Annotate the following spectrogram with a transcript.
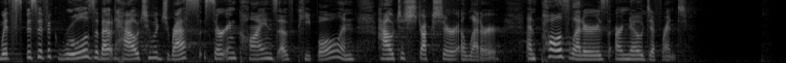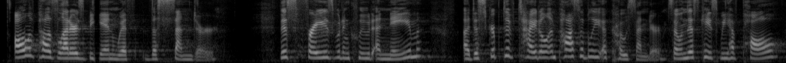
with specific rules about how to address certain kinds of people and how to structure a letter. And Paul's letters are no different. All of Paul's letters begin with the sender. This phrase would include a name, a descriptive title, and possibly a co sender. So in this case, we have Paul,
